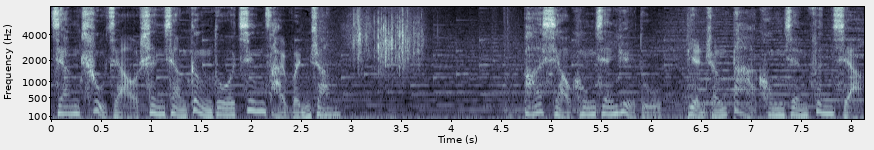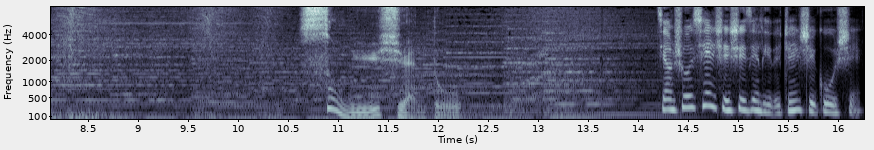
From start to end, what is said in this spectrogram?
将触角伸向更多精彩文章，把小空间阅读变成大空间分享。宋宇选读，讲述现实世界里的真实故事，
